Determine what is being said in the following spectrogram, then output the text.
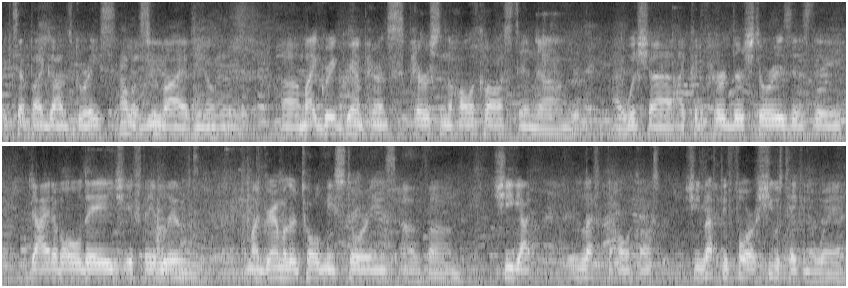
except by God's grace, Hallelujah. have survived. You know, uh, my great grandparents perished in the Holocaust, and um, I wish uh, I could have heard their stories as they died of old age if they lived. My grandmother told me stories of um, she got left the Holocaust. She left before she was taken away,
